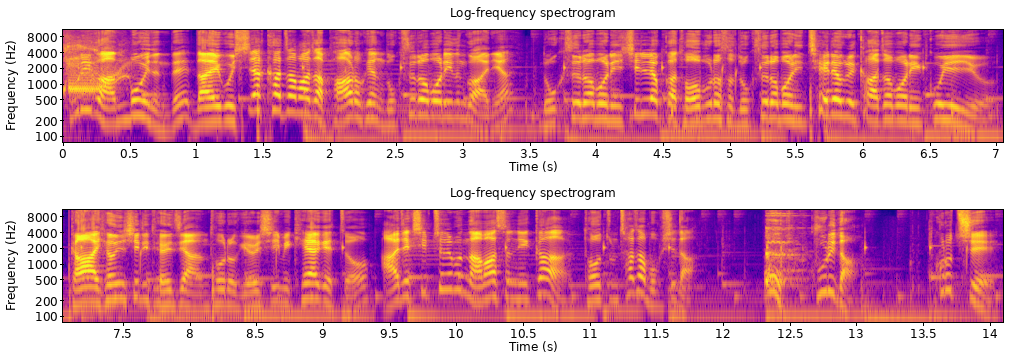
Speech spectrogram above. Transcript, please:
구리가 안 보이는데? 나 이거 시작하자마자 바로 그냥 녹슬어버리는 거 아니야? 녹슬어버린 실력과 더불어서 녹슬어버린 체력을 가져버린 꼬이유 가 현실이 되지 않도록 열심히 캐야겠죠? 아직 17분 남았으니까 더 좀 찾아봅시다. 오! 구리다 그렇지.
